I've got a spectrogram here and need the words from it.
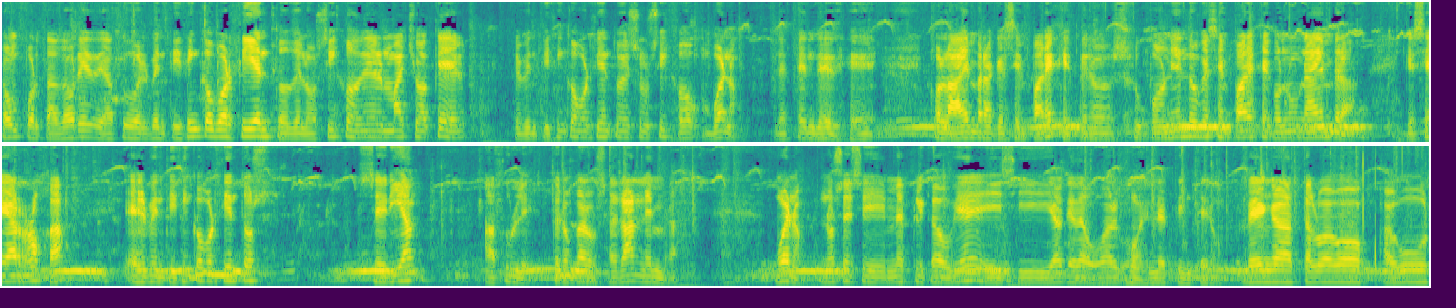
son portadores de azul. El 25% de los hijos del macho aquel, el 25% de sus hijos, bueno, depende de con la hembra que se empareje, pero suponiendo que se empareje con una hembra que sea roja, el 25% serían azules, pero claro, serán hembras. Bueno, no sé si me he explicado bien y si ha quedado algo en el tintero. Venga, hasta luego, Agur.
